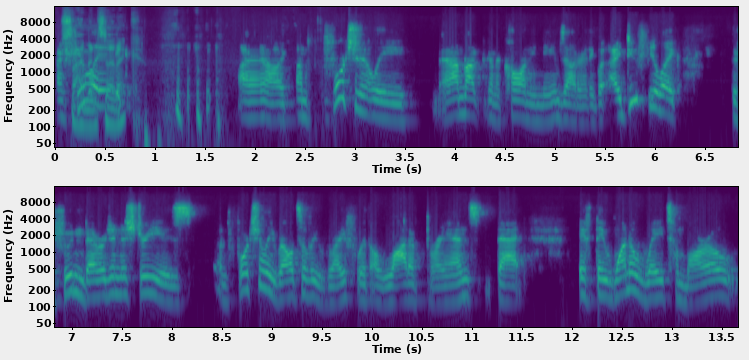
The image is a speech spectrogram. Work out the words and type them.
I Simon feel like. I don't know, like unfortunately, and I'm not going to call any names out or anything, but I do feel like the food and beverage industry is unfortunately relatively rife with a lot of brands that if they went away tomorrow,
